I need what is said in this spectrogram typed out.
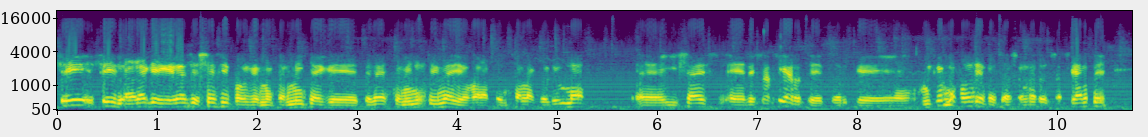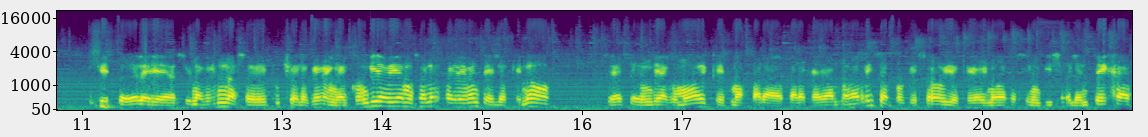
Sí, sí, la verdad que gracias Jessy porque me permite que tener este minuto y medio para pensar la columna eh, y ya es eh, desafiarte, porque mi columna podría a sonar desafiarte y que esto debe hacer una columna sobre el pucho de lo que venga. Con Guido habíamos hablado previamente de lo que no se hace en un día como hoy, que es más para, para cagarnos de risa, porque es obvio que hoy no vas a hacer un piso de lentejas,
